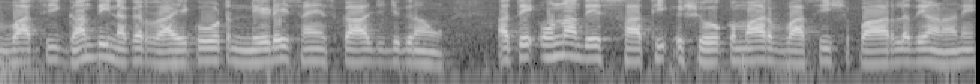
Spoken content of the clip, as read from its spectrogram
ਵਾਸੀ ਗਾਂਧੀ ਨਗਰ ਰਾਏਕੋਟ, ਨੇੜੇ ਸਾਇੰਸ ਕਾਲਜ, ਜਗਰਾਉਂ ਅਤੇ ਉਹਨਾਂ ਦੇ ਸਾਥੀ ਅਸ਼ੋਕ ਕੁਮਾਰ, ਵਾਸੀ ਛਪਾਰ, ਲੁਧਿਆਣਾ ਨੇ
